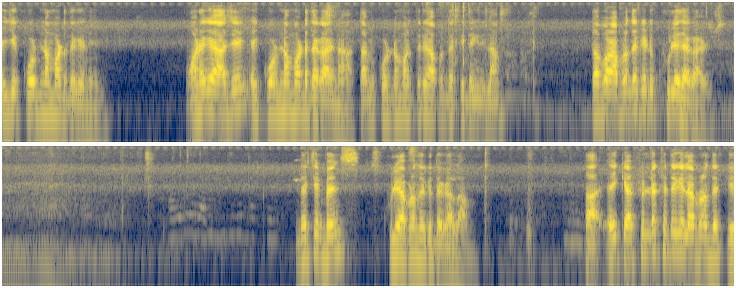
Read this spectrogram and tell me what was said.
এই যে কোড নাম্বারটা দেখে নিন। অনেকে আছে, এই কোড নাম্বারটা দেখায় না। তা আমি কোড নাম্বার থেকে আপনাদেরকে দেখিয়ে দিলাম। তারপর আপনাদেরকে একটু খুলে দেখায় দেখছেন ফ্রেন্ডস খুলে আপনাদেরকে দেখালাম। তা এই ক্যাপসুলটা খেতে গেলে আপনাদেরকে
